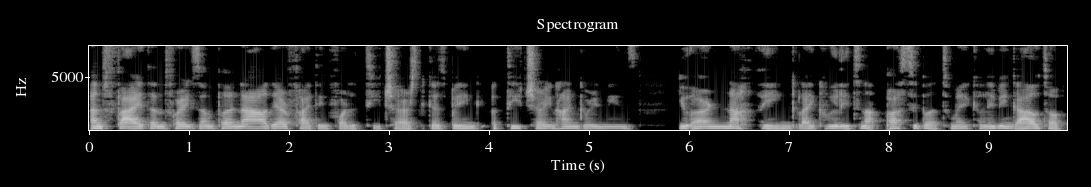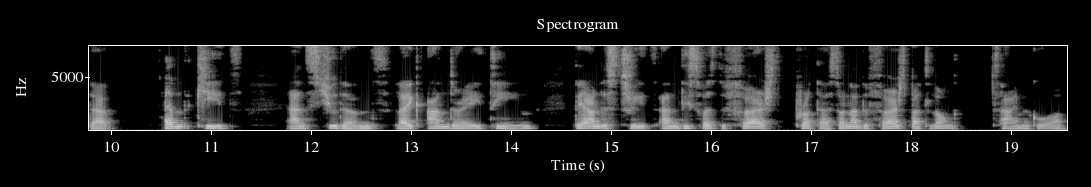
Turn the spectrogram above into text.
and fight. And for example, now they are fighting for the teachers because being a teacher in Hungary means you earn nothing. Like really, it's not possible to make a living out of that. And kids and students, like under 18, they're on the streets. And this was the first protest, or not the first, but long time ago.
